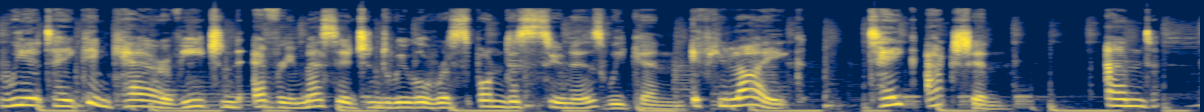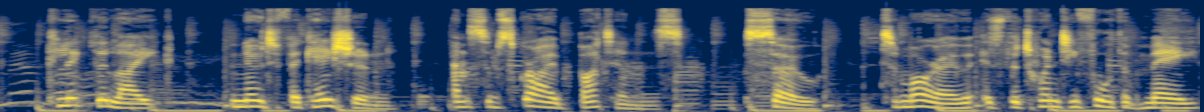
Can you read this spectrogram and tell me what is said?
We are taking care of each and every message and we will respond as soon as we can. If you like, take action and click the like, notification, and subscribe buttons. So, tomorrow is the 24th of May,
